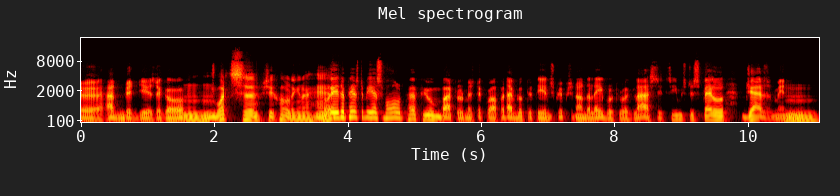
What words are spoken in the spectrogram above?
a hundred years ago. Mm-hmm. What's uh, she holding in her hand? Oh, it appears to be a small perfume bottle, Mr. Crawford. I've looked at the inscription on the label through a glass. It seems to spell jasmine.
